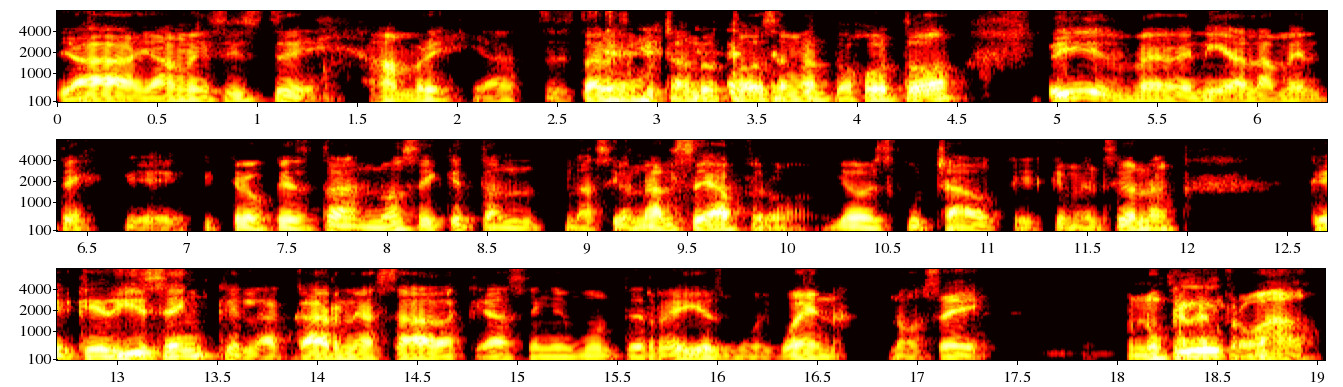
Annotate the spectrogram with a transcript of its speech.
Ya, ya me hiciste hambre, ya te están escuchando todo, se me antojó todo y me venía a la mente que, creo que esta, no sé qué tan nacional sea, pero yo he escuchado que, que mencionan que, que, dicen que la carne asada que hacen en Monterrey es muy buena, no sé, nunca la he probado.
